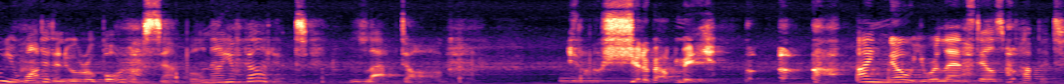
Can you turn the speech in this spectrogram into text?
You wanted an Uroboros sample, now you've got it. Lapdog. You don't know shit about me. I know you were Lansdale's puppet.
